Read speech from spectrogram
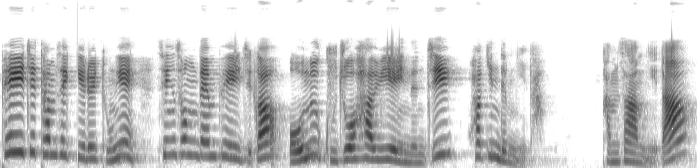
페이지 탐색기를 통해 생성된 페이지가 어느 구조 하위에 있는지 확인됩니다. 감사합니다.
